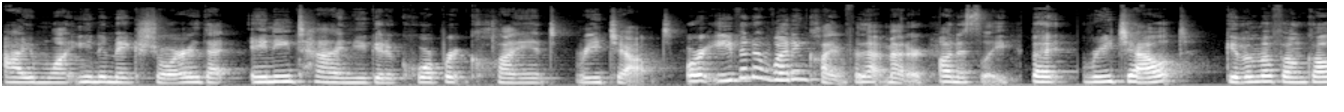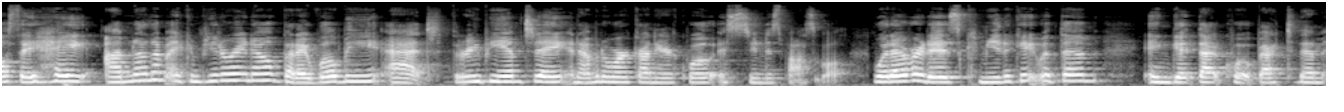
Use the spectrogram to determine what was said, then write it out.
I want you to make sure that anytime you get a corporate client, reach out, or even a wedding client for that matter, honestly, but reach out give them a phone call, say, hey, I'm not at my computer right now, but I will be at 3 p.m. today and I'm gonna work on your quote as soon as possible. Whatever it is, communicate with them and get that quote back to them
